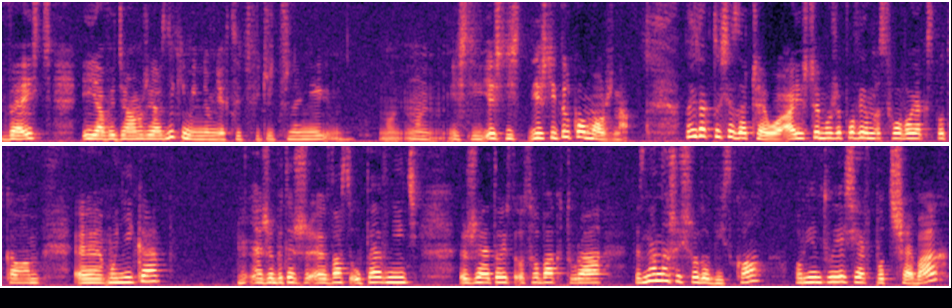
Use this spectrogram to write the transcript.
wejść i ja wiedziałam, że ja z nikim innym nie chcę ćwiczyć, przynajmniej no, no, jeśli, jeśli, jeśli tylko można. No i tak to się zaczęło. A jeszcze może powiem słowo, jak spotkałam e, Monikę żeby też e, Was upewnić, że to jest osoba, która zna nasze środowisko, orientuje się w potrzebach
